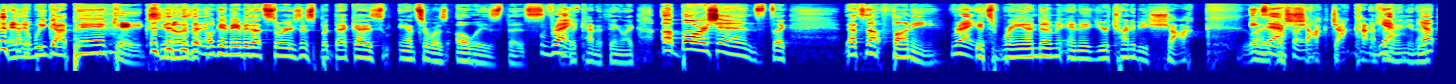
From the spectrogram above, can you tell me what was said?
and then we got pancakes. You know, it's like okay, maybe that story exists, but that guy's answer was always this, Right. The kind of thing like abortions. It's like. That's not funny, Right. It's random, and it, you're trying to be shock, like Exactly. a shock jock kind of yeah, thing, you know. Yep.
